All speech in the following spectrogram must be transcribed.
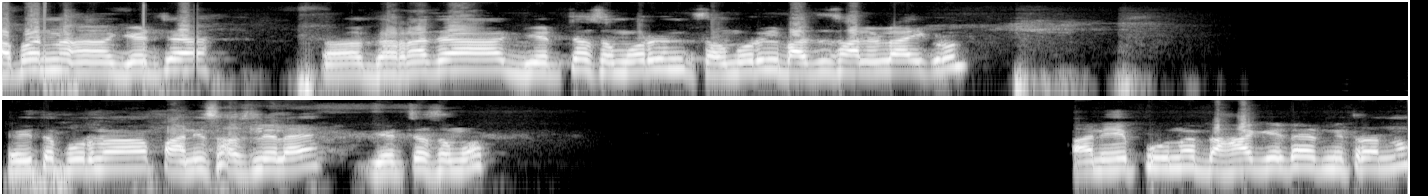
आपण गेटच्या धरणाच्या गेटच्या समोरून समोरील बाजूस आलेलो आहे इकडून. हे इथं पूर्ण पाणी साचलेलं आहे गेटच्या समोर. आणि हे पूर्ण दहा गेट आहेत मित्रांनो.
